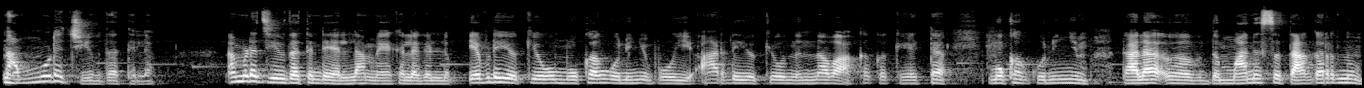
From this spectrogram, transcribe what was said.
നമ്മുടെ ജീവിതത്തിൽ നമ്മുടെ ജീവിതത്തിന്റെ എല്ലാ മേഖലകളിലും എവിടെയൊക്കെയോ മുഖം കുനിഞ്ഞു പോയി ആരുടെയൊക്കെയോ നിന്ന വാക്കൊക്കെ കേട്ട് മുഖം കുനിഞ്ഞും തല മനസ്സ് തകർന്നും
